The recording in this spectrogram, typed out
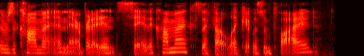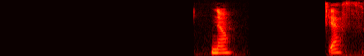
There was a comma in there, but I didn't say the comma because I felt like it was implied. No. Yes.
